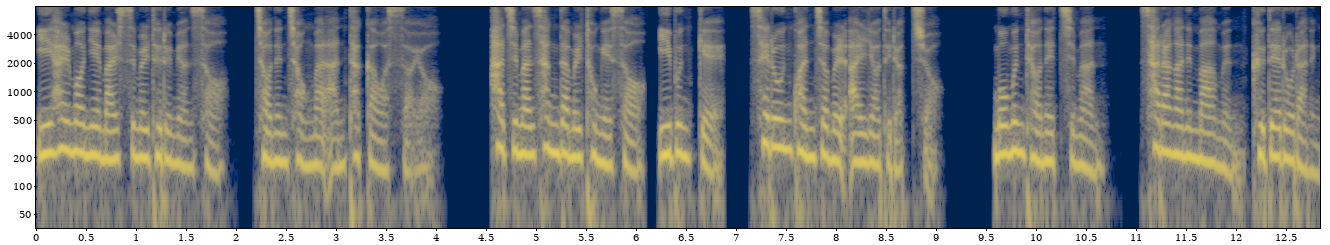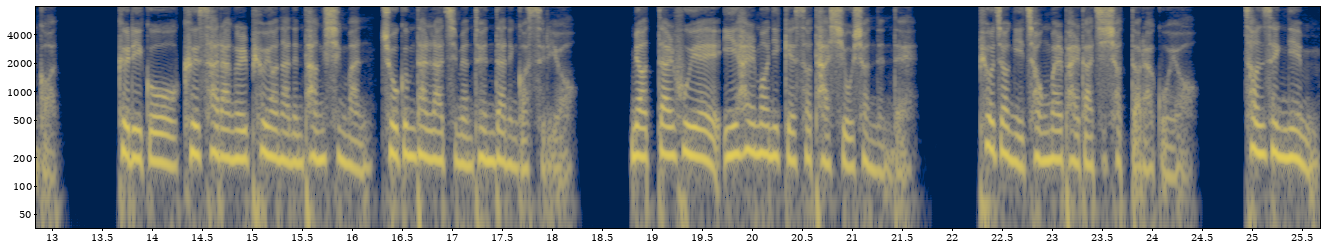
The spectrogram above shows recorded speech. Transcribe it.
이 할머니의 말씀을 들으면서 저는 정말 안타까웠어요. 하지만 상담을 통해서 이분께 새로운 관점을 알려드렸죠. 몸은 변했지만 사랑하는 마음은 그대로라는 것. 그리고 그 사랑을 표현하는 방식만 조금 달라지면 된다는 것을요. 몇 달 후에 이 할머니께서 다시 오셨는데 표정이 정말 밝아지셨더라고요. 선생님,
